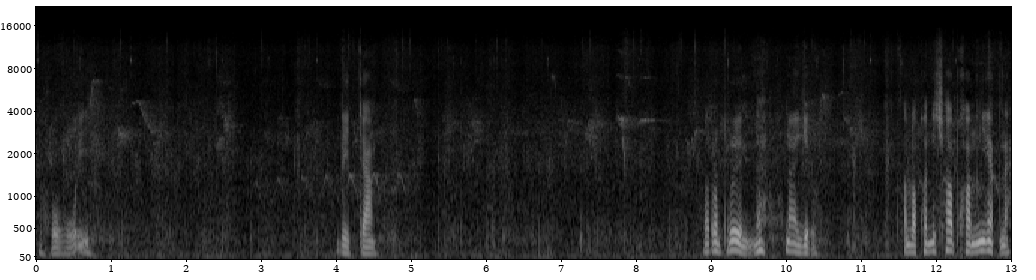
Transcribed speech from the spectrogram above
โอ้โหยดีจังร่มรื่นนะ น่าอยู่ำหรับคนที่ชอบความเงียบนะ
